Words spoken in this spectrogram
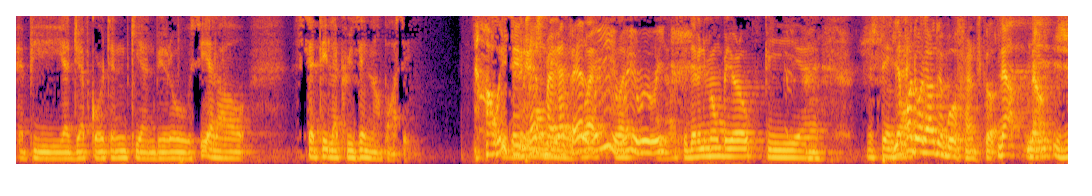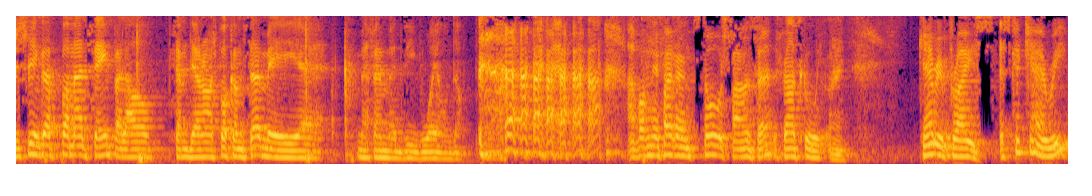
et puis, il y a Jeff Gorton qui a un bureau aussi. Alors, c'était la cuisine l'an passé. Ah oui, c'est vrai, je me rappelle. oui, oui, oui, oui, C'est devenu mon bureau. Puis, euh, je suis Il n'y a pas d'odeur de bouffe, en tout cas. Non, non. Je suis un gars pas mal simple, alors ça me dérange pas comme ça, mais euh, ma femme m'a dit, voyons donc. Elle va venir faire un petit tour, je pense. Hein? Je pense que oui. Carrie Price, est-ce que Carrie,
